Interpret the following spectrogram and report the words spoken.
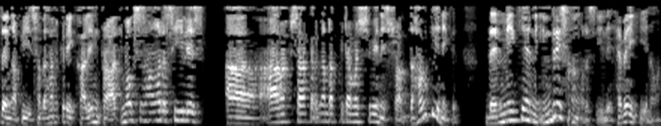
දැන් අපි සඳහන් කරේ කලින් ප්‍රාතිමොක්ෂ සංවර සීලයේ ආරක්ෂා කරගන්න අපිට අවශ්‍ය වෙන්නේ ශ්‍රද්ධාව කියන එක. දැන් මේ කියන්නේ ඉන්ද්‍රිය සංවර සීලය. හැබැයි කියනවා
